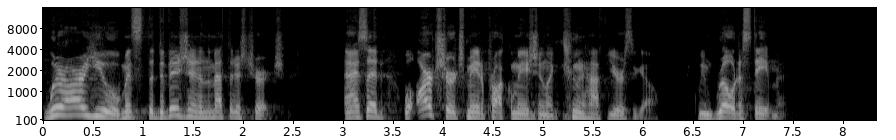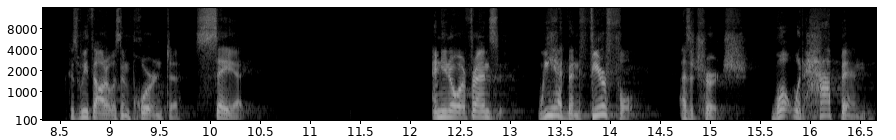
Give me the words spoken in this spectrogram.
Where are you amidst the division in the Methodist church? And I said, Well, our church made a proclamation like two and a half years ago. We wrote a statement because we thought it was important to say it. And you know what, friends? We had been fearful as a church. What would happen?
